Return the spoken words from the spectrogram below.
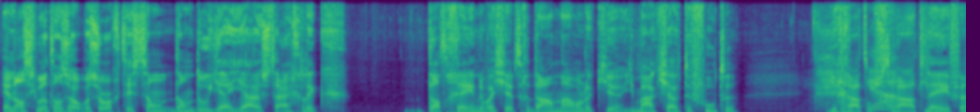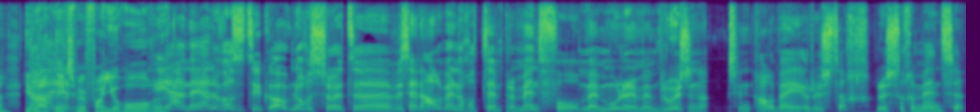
En als iemand dan zo bezorgd is, dan, dan doe jij juist eigenlijk datgene wat je hebt gedaan. Namelijk, je, je maakt je uit de voeten. Je gaat op Ja. straat leven. Je Ja, laat ja, niks meer van je horen. Ja, nou ja, er was natuurlijk ook nog een soort. eh, we zijn allebei nogal temperamentvol. Mijn moeder en mijn broer zijn, zijn allebei rustig, rustige mensen.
